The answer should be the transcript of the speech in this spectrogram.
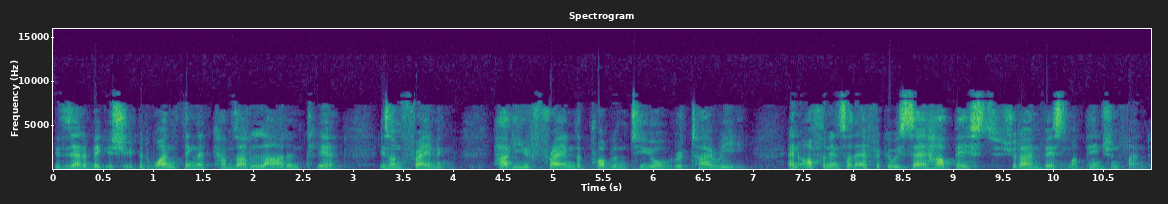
Is that a big issue? But one thing that comes out loud and clear is on framing. How do you frame the problem to your retiree? And often in South Africa, we say, how best should I invest my pension fund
